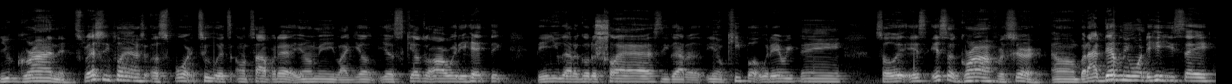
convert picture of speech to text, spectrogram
You grinding, especially playing a sport too. It's on top of that. You know what I mean? Like your your schedule already hectic. Then you got to go to class. You got to you know keep up with everything. So it's it's a grind for sure. Um, but I definitely want to hear you say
